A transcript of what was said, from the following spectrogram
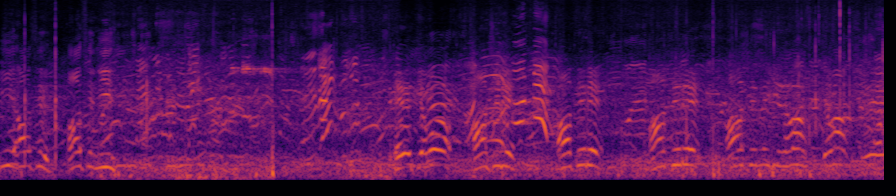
iyi aferin. Aferin iyi. Evet Yamo. Aferin. Aferin. Aferin. Aferin Ege. Devam. Devam. Evet.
